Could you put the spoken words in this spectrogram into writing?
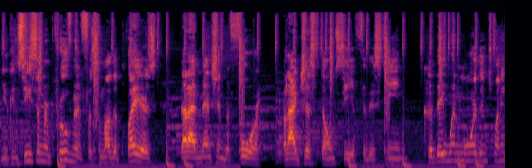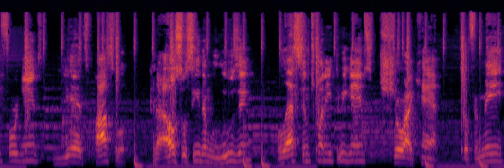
You can see some improvement for some other players that I mentioned before, but I just don't see it for this team. Could they win more than 24 games? Yeah, it's possible. Could I also see them losing less than 23 games? Sure, I can. So for me,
